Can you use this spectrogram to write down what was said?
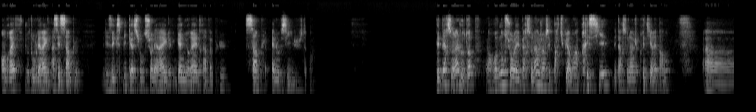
En bref, je trouve les règles assez simples. Les explications sur les règles gagneraient à être un peu plus simples elles aussi, justement. Des personnages au top. Alors revenons sur les personnages. Hein. J'ai particulièrement apprécié les personnages pré-tirés, pardon, euh,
